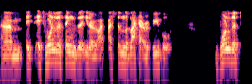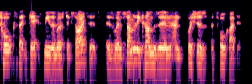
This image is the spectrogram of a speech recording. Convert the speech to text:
Um, it's it's one of the things that you know I, I sit on the Black Hat review board. One of the talks that gets me the most excited is when somebody comes in and pushes a talk I did.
